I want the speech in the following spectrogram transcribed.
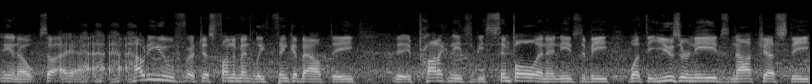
you know, so I, h- h- how do you just fundamentally think about the, the product needs to be simple and it needs to be what the user needs, not just the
